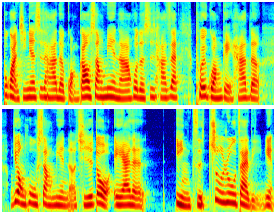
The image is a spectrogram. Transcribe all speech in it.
不管今天是它的广告上面啊，或者是它在推广给它的用户上面呢，其实都有 AI 的。影子注入在里面。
